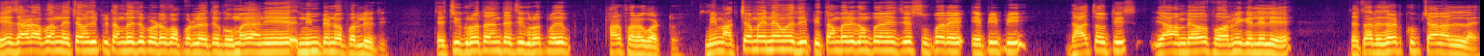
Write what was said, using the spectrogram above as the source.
हे झाड आपण याच्यामध्ये पितांबरीचे प्रोडक्ट वापरले होते गोमय आणि निमपेंट वापरली होती. त्याची ग्रोथ आणि त्याची ग्रोथमध्ये फार फरक वाटतो मी मागच्या महिन्यामध्ये पितांबरी कंपनीचे सुपर ए पी पी दहा चौतीस या आंब्यावर फवारणी केलेली आहे. त्याचा रिझल्ट खूप छान आलेला आहे.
